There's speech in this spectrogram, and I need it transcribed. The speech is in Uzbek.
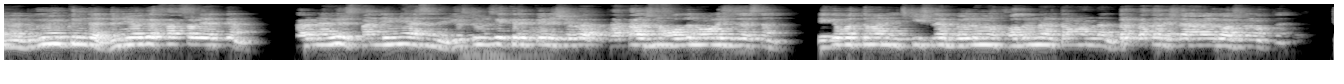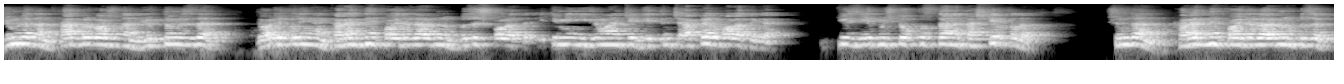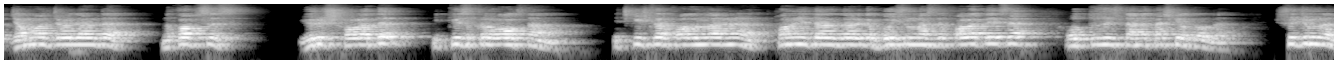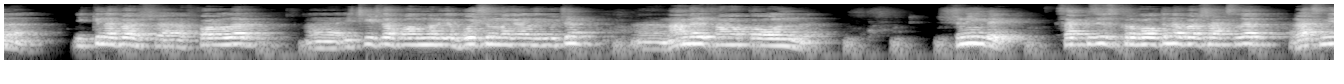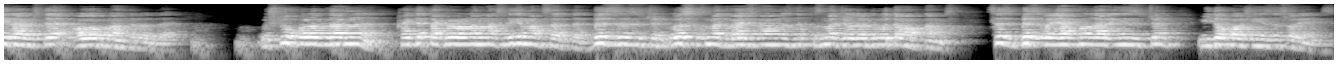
bugungi kunda dunyoga xavf solayotgan koronavirus pandemiyasini yurtimizga kirib kelishi va tarqalishini oldini olish yuzasidan bekobod tumani ichki ishlar bo'limi xodimlari tomonidan bir qator ishlar amalga oshirilmoqda. Jumladan tadbir boshidan yurtimizda joriy qilingan karantin qoidalarini buzish holati ikki ming yigirmanchi yil yettinchi aprel holatiga ikki yuz yetmish to'qqiztani tashkil qilib shundan karantin qoidalarini buzib jamoat joylarida niqobsiz yurish holati ikki yuz qirq oltidan ichki ishlar xodimlarini qonuniy talablariga bo'ysunmaslik holati esa o'ttiz uchtani tashkil qildi. Shu jumladan ikki nafar fuqarolar e, ichki ishlar xodimlariga bo'ysunmaganligi uchun e, ma'muriy qamoqqa olindi. Shuningdek sakkiz yuz qirq olti nafar shaxslar rasmiy ravishda ogohlantirildi. Ushbu holatlarni qayta takrorlanmasligi maqsadida biz siz uchun o'z xizmat vazifamizni xizmat joylarida o'tamoqdamiz. Siz biz va yaqinlaringiz uchun uyda qolishingizni so'raymiz.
